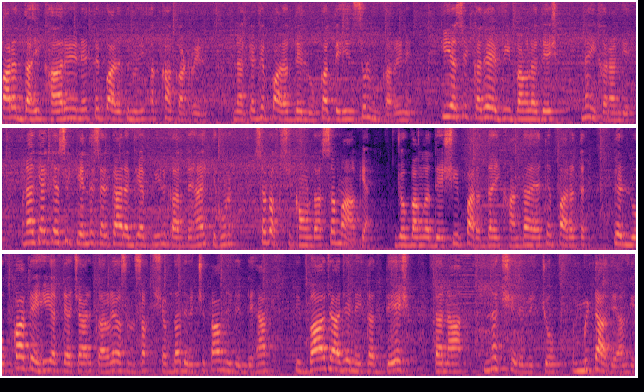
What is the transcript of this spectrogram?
ਭਾਰਤ ਦਾ ਹੀ ਖਾ ਰਹੇ ਨੇ ਤੇ ਭਾਰਤ ਨੂੰ ਹੀ ਅੱਖਾਂ ਕੱਢ ਰਹੇ ਨੇ। ਉਹਨਾਂ ਕਿਹਾ ਕਿ ਭਾਰਤ ਦੇ ਲੋਕਾਂ ਤੇ ਹੀ ਜ਼ੁਲਮ ਕਰ ਰਹੇ ਨੇ ਕਿ ਅਸੀਂ ਕਦੇ ਵੀ ਬੰਗਲਾਦੇਸ਼ ਨਹੀਂ ਕਰਾਂਗੇ। ਉਹਨਾਂ ਕਿਹਾ ਕਿ ਅਸੀਂ ਕੇਂਦਰ ਸਰਕਾਰ ਅੱਗੇ ਅਪੀਲ ਕਰਦੇ ਹਾਂ ਕਿ ਹੁਣ ਸਬਕ ਸਿਖਾਉਣ ਦਾ ਸਮਾਂ ਆ ਗਿਆ। ਜੋ ਬੰਗਲਾਦੇਸ਼ੀ ਭਾਰਤ ਦਾ ਹੀ ਖਾਂਦਾ ਹੈ ਤੇ ਭਾਰਤ ਦੇ ਲੋਕਾਂ ਤੇ ਹੀ ਅਤਿਆਚਾਰ ਕਰ ਰਿਹਾ ਉਸ ਨੂੰ ਸਖਤ ਸ਼ਬਦਾਂ ਦੇ ਵਿੱਚ ਚੇਤਾਵਨੀ ਦਿੰਦੇ ਹਾਂ ਕਿ ਬਾਜ ਆ ਜੇ ਨਹੀਂ ਤਾਂ ਦੇਸ਼ ਦਾ ਨਾਂ ਨਕਸ਼ੇ ਦੇ ਵਿੱਚੋਂ ਮਿਟਾ ਦੇਵਾਂਗੇ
